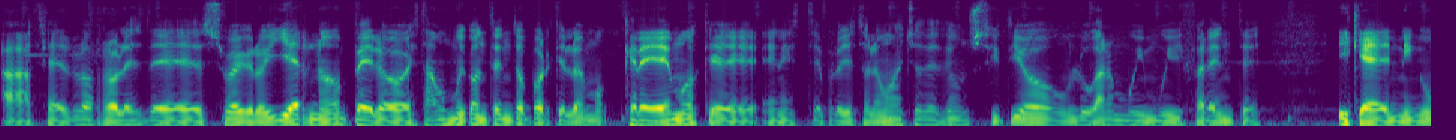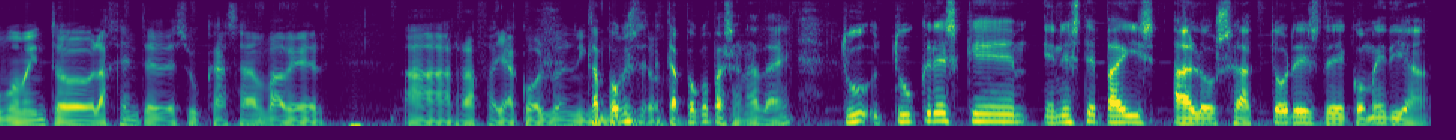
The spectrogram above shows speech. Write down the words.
a, hacer los roles de suegro y yerno, pero estamos muy contentos porque lo hemos, creemos que en este proyecto lo hemos hecho desde un sitio, un lugar muy, muy diferente y que en ningún momento la gente de sus casas va a ver a Rafa y a Coldo en ningún tampoco, momento. Tampoco pasa nada, ¿eh? ¿Tú, ¿Tú crees que en este país a los actores de comedia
